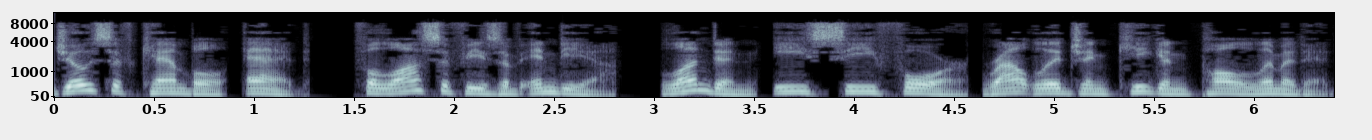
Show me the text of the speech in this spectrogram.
Joseph Campbell, ed. Philosophies of India. London, EC4, Routledge and Kegan Paul Limited.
